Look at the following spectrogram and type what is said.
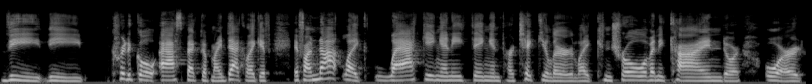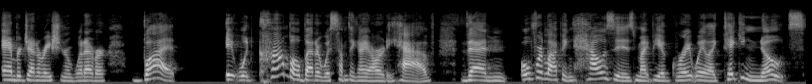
the the critical aspect of my deck. Like if if i'm not like lacking anything in particular like control of any kind or or amber generation or whatever but it would combo better with something i already have then overlapping houses might be a great way. Like taking notes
